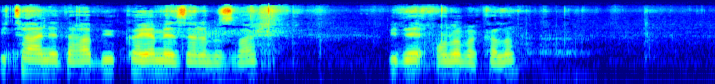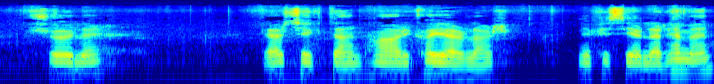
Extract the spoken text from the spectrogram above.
bir tane daha büyük kaya mezarımız var. Bir de ona bakalım. Şöyle gerçekten harika yerler. Nefis yerler. Hemen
